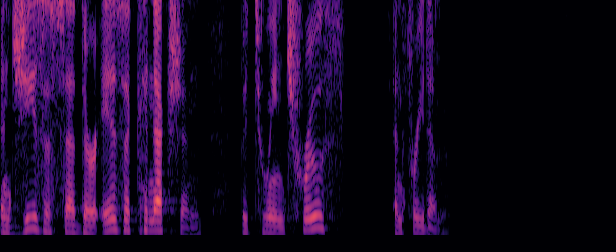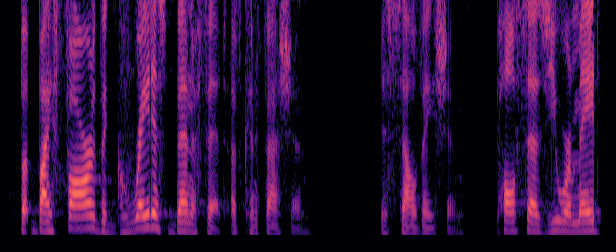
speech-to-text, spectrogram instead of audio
And Jesus said there is a connection between truth and freedom. But by far the greatest benefit of confession is salvation. Paul says, You were made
